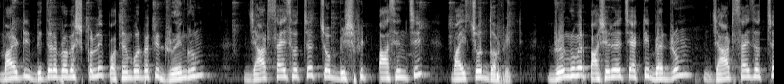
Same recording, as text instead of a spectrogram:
বাড়িটির ভিতরে প্রবেশ করলে প্রথমে পড়বে একটি ড্রয়িং রুম যার সাইজ হচ্ছে চব্বিশ ফিট পাঁচ ইঞ্চি বাই চোদ্দ ফিট ড্রয়িং রুমের পাশে রয়েছে একটি বেডরুম যার সাইজ হচ্ছে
